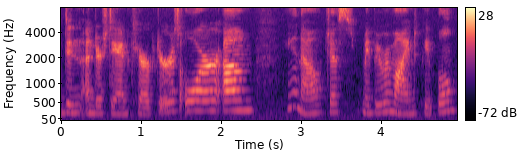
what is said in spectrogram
didn't understand characters or, um, you know, just maybe remind people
